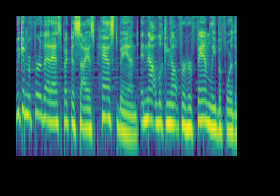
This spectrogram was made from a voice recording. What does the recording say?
We can refer that aspect to Saya's past band and not looking out for her family before the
